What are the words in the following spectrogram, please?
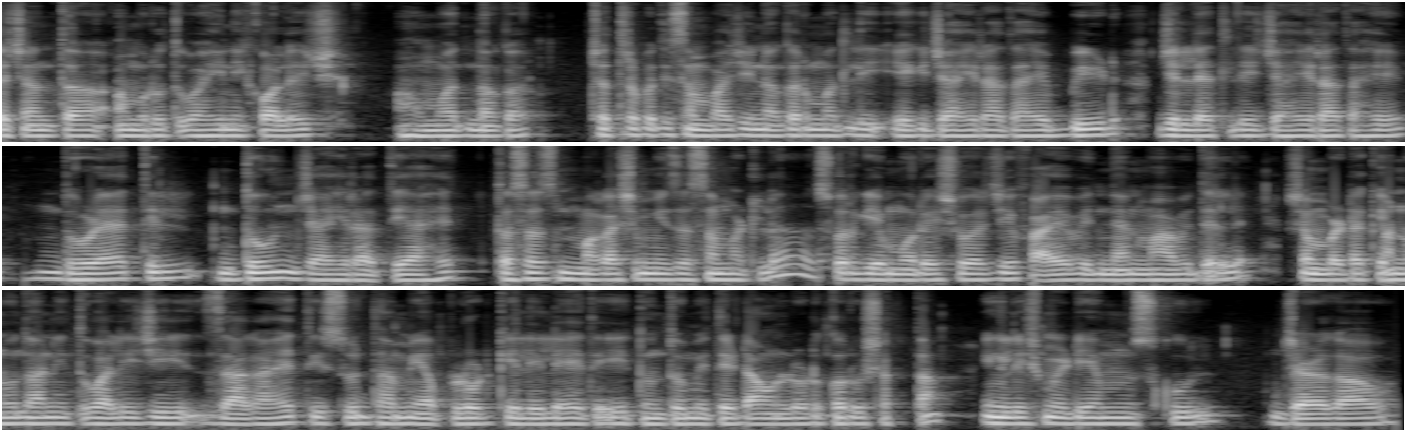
त्याच्यानंतर अमृतवाहिनी कॉलेज अहमदनगर छत्रपती संभाजीनगरमधली एक जाहिरात आहे बीड जिल्ह्यातली जाहिरात आहे. धुळ्यातील दोन जाहिराती आहेत. तसंच मगाशी मी जसं म्हटलं स्वर्गीय मोरेश्वरजी फाय विज्ञान महाविद्यालय शंभर टक्के अनुदानितवाली जी जागा आहे ती सुद्धा मी अपलोड केलेली आहे. ते इथून तुम्ही ते डाउनलोड करू शकता. English medium school Jalgaon.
